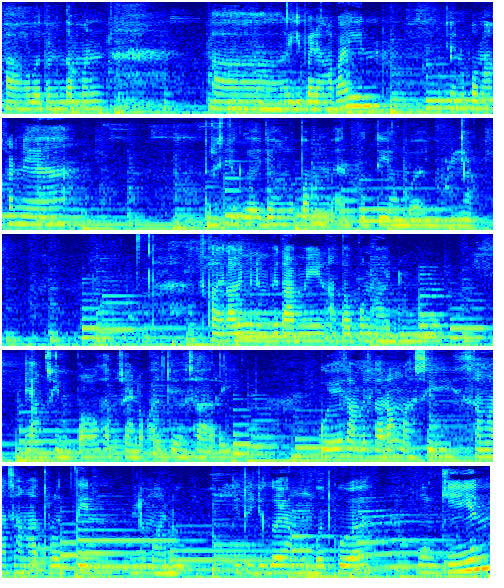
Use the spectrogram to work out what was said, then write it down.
uh, Buat temen-temen. Uh, Lagi pada ngapain? Jangan lupa makan ya. Terus juga jangan lupa minum air putih yang banyak sekali-kali minum vitamin ataupun madu yang simple satu sendok aja sehari. Gue sampai sekarang masih sangat-sangat rutin minum madu. Itu juga yang membuat gue mungkin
